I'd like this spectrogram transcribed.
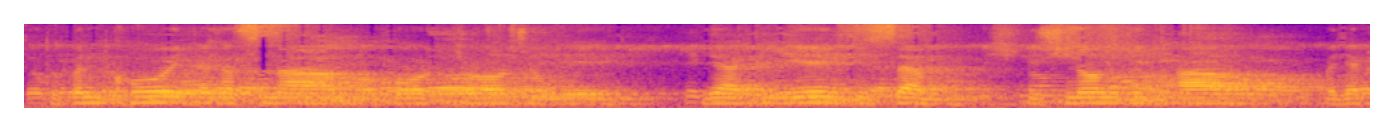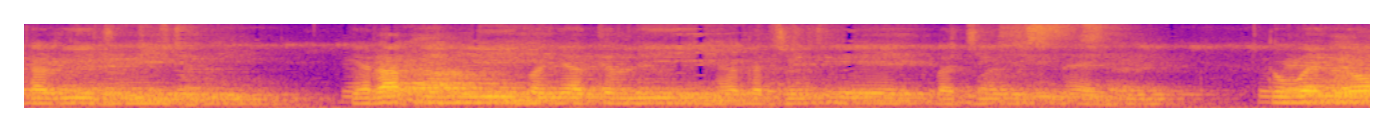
Tupan koy tagasna mabortro jumbi Yaki yeng kisam Ishnong kithaw Pajakari jumbi jumbi Yarap yangi banyatali Hagajing iit bajing isnay Tuwen no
